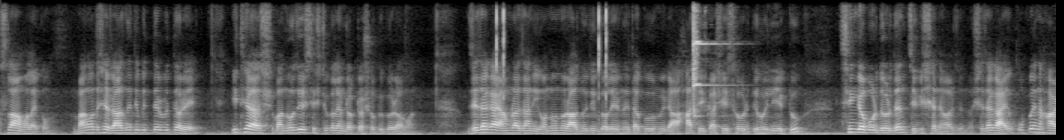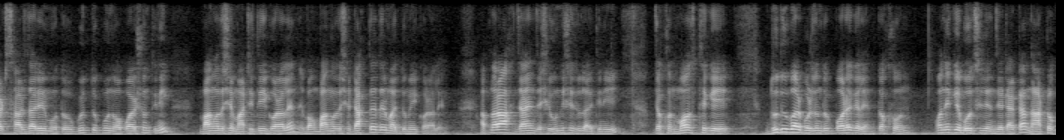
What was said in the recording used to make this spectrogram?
আসসালামু আলাইকুম। বাংলাদেশের রাজনীতিবিদদের ভিতরে ইতিহাস বা নজির সৃষ্টি করলেন ডক্টর শফিকুর রহমান। যে জায়গায় আমরা জানি অন্য অন্য রাজনৈতিক দলের নেতাকর্মীরা হাসি, কাশি, সর্দি হইলেই একটু সিঙ্গাপুর দৌড় দেন চিকিৎসা নেওয়ার জন্য। সে জায়গায় ওপেন হার্ট সার্জারির মতো গুরুত্বপূর্ণ অপারেশন তিনি বাংলাদেশের মাটিতেই করালেন এবং বাংলাদেশের ডাক্তারদের মাধ্যমেই করালেন। আপনারা জানেন যে সে উনিশে জুলাই তিনি যখন মঞ্চ থেকে দু দুবার পর্যন্ত পরে গেলেন, তখন অনেকে বলছিলেন যে এটা একটা নাটক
